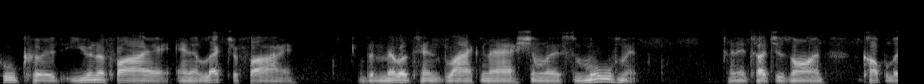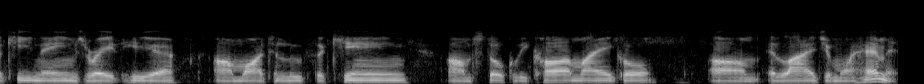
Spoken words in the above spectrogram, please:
Who could unify and electrify the militant black nationalist movement. And it touches on a couple of key names right here um, Martin Luther King, um, Stokely Carmichael, um, Elijah Muhammad.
